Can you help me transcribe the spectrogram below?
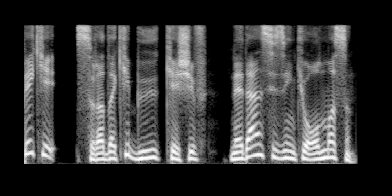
Peki sıradaki büyük keşif neden sizinki olmasın?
